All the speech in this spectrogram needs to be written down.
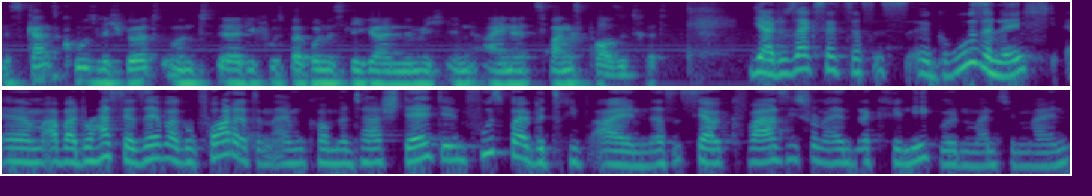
es ganz gruselig wird und äh, die Fußball-Bundesliga nämlich in eine Zwangspause tritt. Ja, du sagst jetzt, das ist äh, gruselig, ähm, aber du hast ja selber gefordert in einem Kommentar, stellt den Fußballbetrieb ein. Das ist ja quasi schon ein Sakrileg, würden manche meinen.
